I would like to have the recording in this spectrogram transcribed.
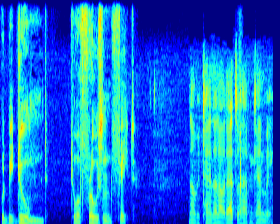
would be doomed to a frozen fate. Now we can't allow that to happen, can we?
